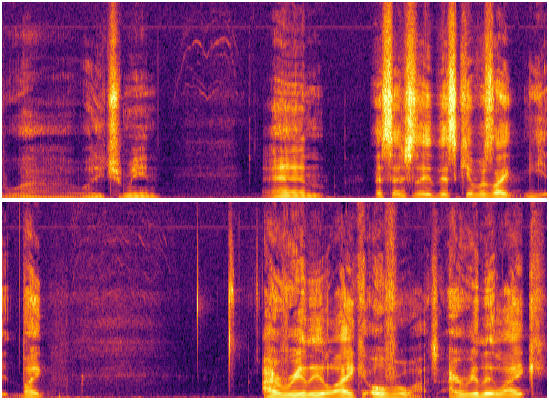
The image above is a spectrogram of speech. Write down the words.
"What did you mean?" And essentially, this kid was like, "Like, I really like Overwatch. I really like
